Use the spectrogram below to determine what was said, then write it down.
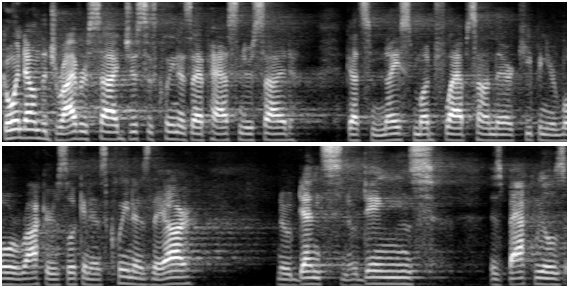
Going down the driver's side, just as clean as that passenger side. Got some nice mud flaps on there, keeping your lower rockers looking as clean as they are. No dents, no dings. This back wheel's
